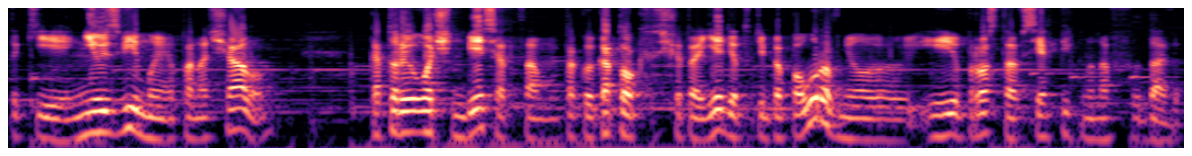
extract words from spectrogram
такие неуязвимые поначалу, которые очень бесят. Там такой каток, считай, едет у тебя по уровню и просто всех пикменов давит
